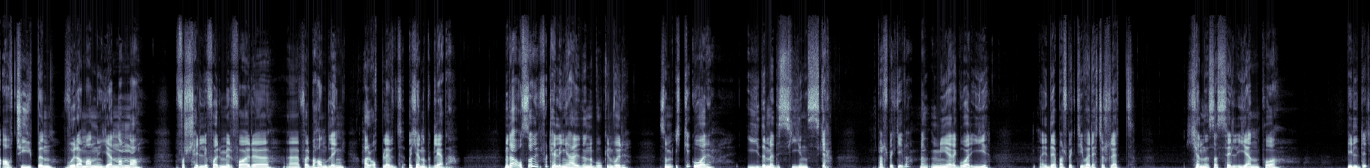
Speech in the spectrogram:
av typen hvordan man gjennom da, forskjellige former for, uh, for, behandling har opplevd å kjenne på glede. Men det er også fortellinger her i denne boken hvor, som ikke går i det medisinske perspektivet, men mer går i, i det perspektivet å rett og slett kjenne seg selv igjen på bilder.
